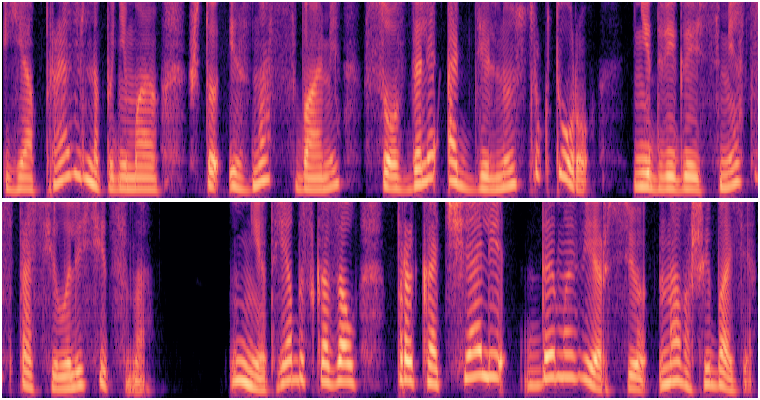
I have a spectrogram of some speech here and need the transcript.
Я правильно понимаю, что из нас с вами создали отдельную структуру? Не двигаясь с места, спросила Лисицына. Нет, я бы сказал, прокачали демо-версию на вашей базе,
